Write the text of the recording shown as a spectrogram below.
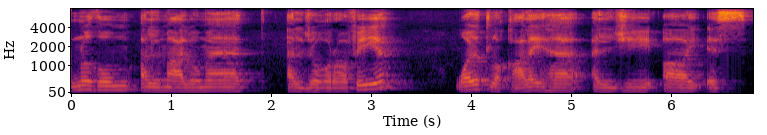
نظم المعلومات الجغرافية ويطلق عليها الجي آي إس.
